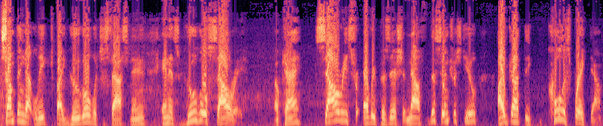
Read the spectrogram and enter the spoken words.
Something got leaked by Google, which is fascinating, and it's Google salary. Okay? Salaries for every position. Now, if this interests you, I've got the coolest breakdown.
